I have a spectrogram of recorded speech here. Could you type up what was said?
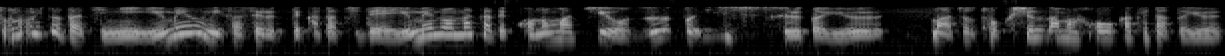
その人たちに夢を見させるって形で、夢の中でこの街をずっと維持するというまあ、ちょっと特殊な魔法をかけたという、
